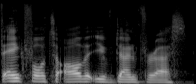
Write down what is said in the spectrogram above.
thankful to all that you've done for us.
